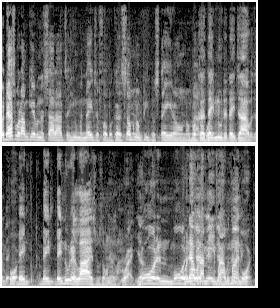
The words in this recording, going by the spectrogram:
But that's what I'm giving a shout out to human nature for because some of them people stayed on no because they knew that their job was important. they they they knew their lives was on the line. right, yeah. More than more Well, that's what I mean by was money. important.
